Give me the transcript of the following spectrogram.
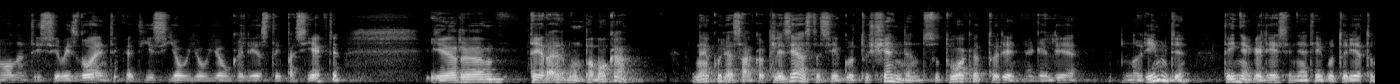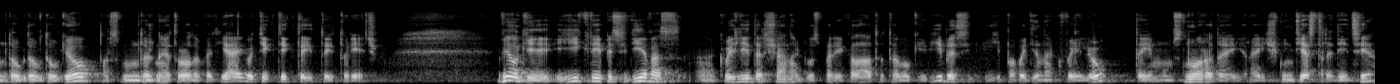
nuolat įsivaizduojantį, kad jis jau, jau, jau galės tai pasiekti. Ir tai yra ir mums pamoka, ne, kurie sako ekleziastas, jeigu tu šiandien su tuo, kad turi, negali nurimti, tai negalėsi net jeigu turėtum daug, daug daugiau, nors mums dažnai atrodo, kad jeigu tik, tik tai, tai turėčiau. Vėlgi, jį kreipiasi Dievas, kvaily dar šią naktį bus pareikalauta tavo gyvybės, jį pavadina kvailiu, tai mums nuoroda yra išminties tradicija,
